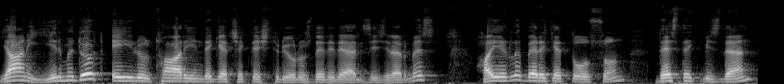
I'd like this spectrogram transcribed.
yani 24 Eylül tarihinde gerçekleştiriyoruz dedi değerli izleyicilerimiz. Hayırlı bereketli olsun. Destek bizden,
